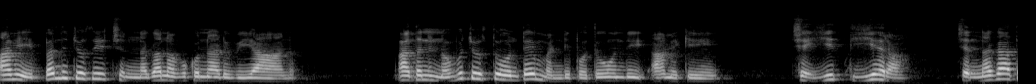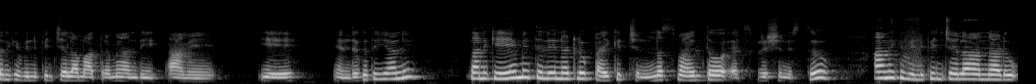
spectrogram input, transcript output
ఆమె ఇబ్బంది చూసి చిన్నగా నవ్వుకున్నాడు వియాన్. అతని నవ్వు చూస్తూ ఉంటే మండిపోతూ ఉంది ఆమెకి. చెయ్యి తీయరా? చిన్నగా అతనికి వినిపించేలా మాత్రమే అంది ఆమె. ఏ? ఎందుకు తీయాలి? తనకి ఏమీ తెలియనట్లు పైకి చిన్న స్మైల్తో ఎక్స్ప్రెషన్ ఇస్తూ ఆమెకి వినిపించేలా అన్నాడు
